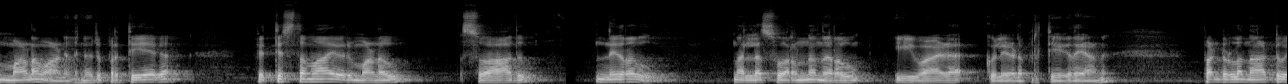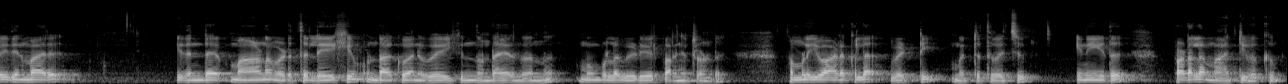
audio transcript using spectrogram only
മണമാണ്. ഇതിനൊരു പ്രത്യേക വ്യത്യസ്തമായ ഒരു മണവും സ്വാദും നിറവും നല്ല സ്വർണ നിറവും ഈ വാഴ കുലയുടെ പ്രത്യേകതയാണ്. പണ്ടുള്ള നാട്ടുവൈദ്യന്മാർ ഇതിന്റെ മാണമെടുത്ത് ലേഹ്യം ഉണ്ടാക്കുവാൻ ഉപയോഗിക്കുന്നുണ്ടായിരുന്നുവെന്ന് മുമ്പുള്ള വീഡിയോയിൽ പറഞ്ഞിട്ടുണ്ട്. നമ്മൾ ഈ വാഴക്കുല വെട്ടി മുറ്റത്ത് വെച്ചു. ഇനി ഇത് പടല മാറ്റി വെക്കും.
